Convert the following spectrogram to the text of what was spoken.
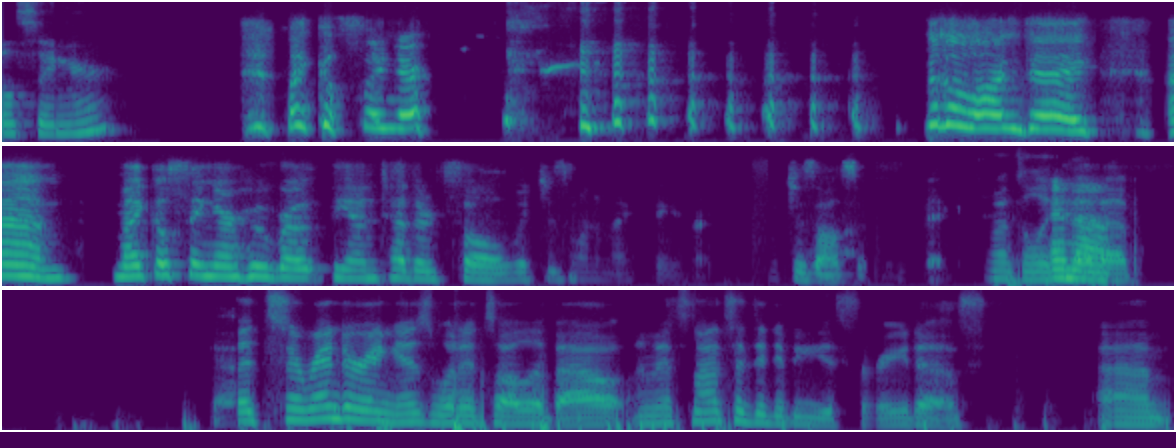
Phil Singer. Michael Singer. Been a long day. Um, Michael Singer, who wrote The Untethered Soul, which is one of my favorites, which is also big. I have to look And, that uh, up. yeah. But surrendering is what it's all about, and it's not something to be afraid of. Um,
